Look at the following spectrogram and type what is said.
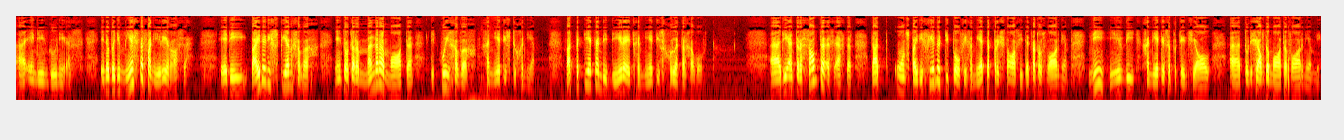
uh en die Nguni is. En nou by die meeste van hierdie rasse het die beide die speengewig en tot 'n mindere mate die koeigewig geneties toegeneem. Wat beteken die diere het geneties groter geword? Uh die interessante is egter dat ons by die fenotipe of die gemeente prestasie, dit wat ons waarneem, nie hierdie genetiese potensiaal uh tot dieselfde mate waarneem nie.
